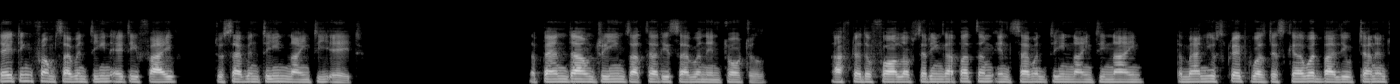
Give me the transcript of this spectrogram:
dating from 1785 to 1798. The penned down dreams are 37 in total. After the fall of Seringapatam in 1799, the manuscript was discovered by Lieutenant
